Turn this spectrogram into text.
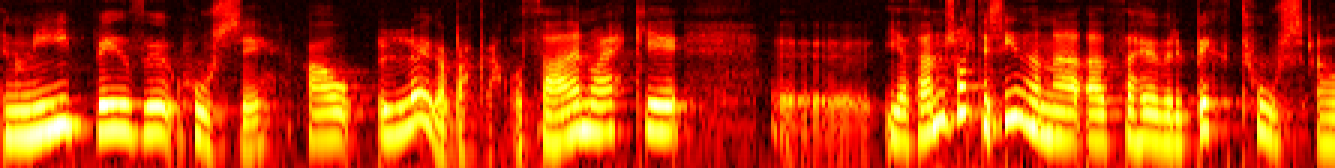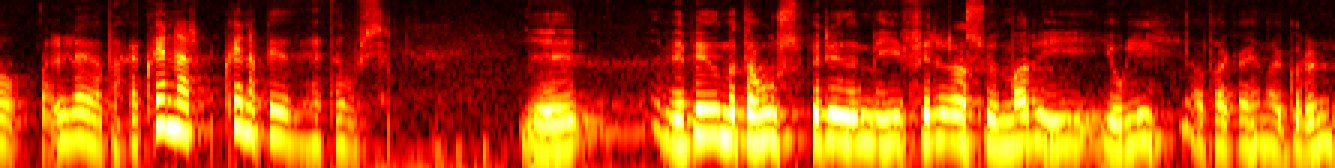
nýbyggðu húsi á laugabakka og það er nú ekki, já það er nú svolítið síðan að, að það hefur verið byggt hús á laugabakka. Hvenar, hvenar byggðu þetta hús? Ég, við byggðum þetta hús, byrjuðum í fyrra sumar í júli að taka hérna grunn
